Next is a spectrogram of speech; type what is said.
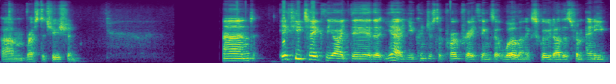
um, restitution. And if you take the idea that yeah you can just appropriate things at will and exclude others from any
